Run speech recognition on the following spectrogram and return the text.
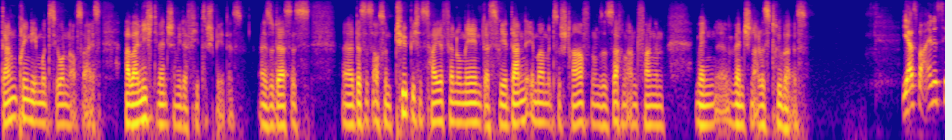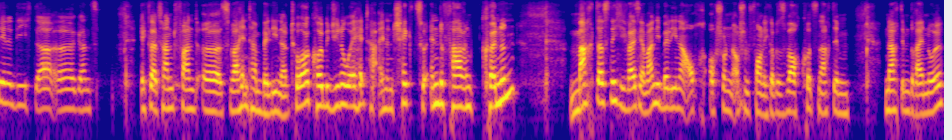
dann bring die Emotionen aufs Eis. Aber nicht, wenn schon wieder viel zu spät ist. Also das ist, äh, das ist auch so ein typisches Haie-Phänomen, dass wir dann immer mit so Strafen und so Sachen anfangen, wenn, äh, wenn schon alles drüber ist. Ja, es war eine Szene, die ich da äh, ganz eklatant fand, äh, es war hinterm Berliner Tor. Colby Ginoway hätte einen Check zu Ende fahren können. Macht das nicht. Ich weiß ja, waren die Berliner auch, auch, schon, auch schon vorne. Ich glaube, das war auch kurz nach dem, nach dem 3-0.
